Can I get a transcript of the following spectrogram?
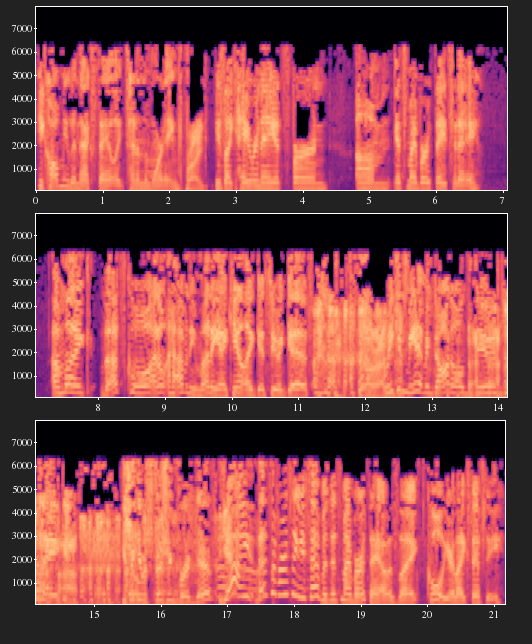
He called me the next day at like 10 in the morning. Right. He's like, hey, Ranae, it's Verne. Um, it's my birthday today. I'm like, that's cool. I don't have any money. I can't, like, get you a gift. All right. we can just- meet at McDonald's, dude. Like, You think he was fishing for a gift? yeah, he, that's the first thing he said was, it's my birthday. I was like, cool, you're like 50.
